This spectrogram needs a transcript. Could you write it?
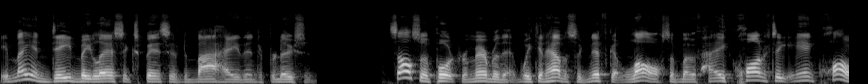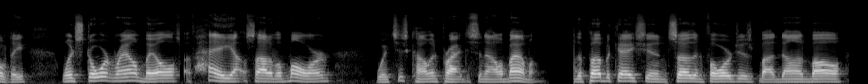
It may indeed be less expensive to buy hay than to produce it. It's also important to remember that we can have a significant loss of both hay quantity and quality when storing round bales of hay outside of a barn, which is common practice in Alabama. The publication Southern Forages by Don Ball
